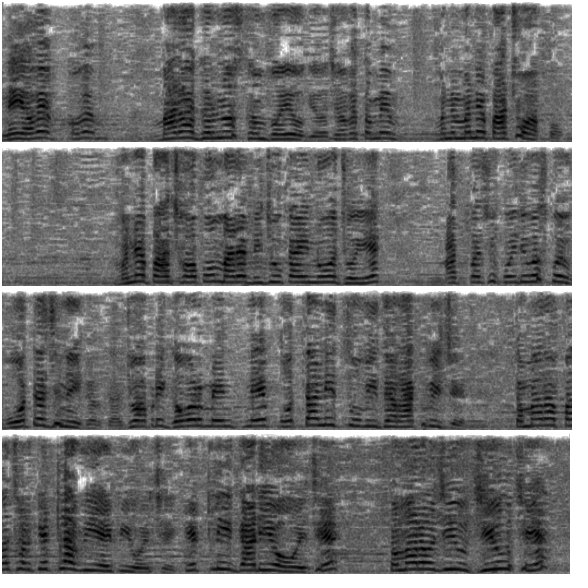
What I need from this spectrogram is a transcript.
નહીં, હવે હવે મારા ઘરનો સ્તંભ વયો ગયો છે. હવે તમે મને મને પાછો આપો. મને પાછો આપો, મારે બીજું કઈ ન જોઈએ. આજ પછી કોઈ દિવસ કોઈ વોટ જ નહીં કરતા. જો આપણી ગવર્મેન્ટને પોતાની જ સુવિધા રાખવી છે. તમારા પાછળ કેટલા વીઆઈપી હોય છે? કેટલી ગાડીઓ હોય છે? તમારો જીવ જીવ છે?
